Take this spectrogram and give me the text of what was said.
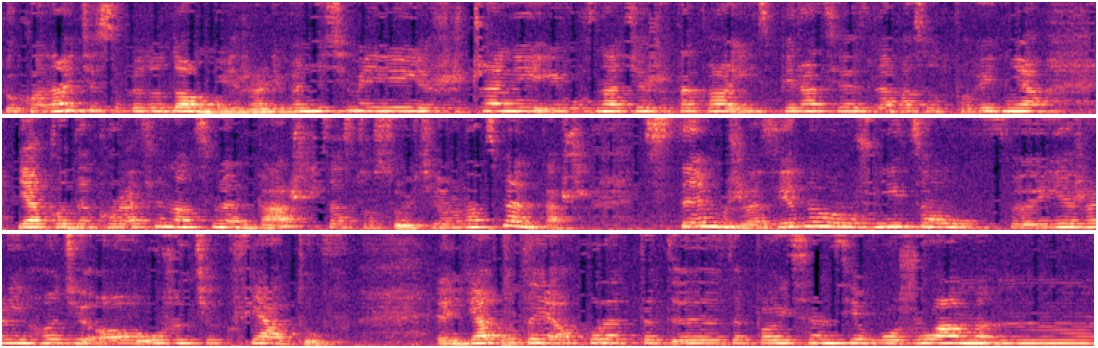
wykonajcie sobie do domu. Jeżeli będziecie mieli życzenie i uznacie, że taka inspiracja jest dla Was odpowiednia jako dekoracja na cmentarz, zastosujcie ją na cmentarz. Z tym, że z jedną różnicą, jeżeli chodzi o użycie kwiatów. Ja tutaj akurat te, te włożyłam mm,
